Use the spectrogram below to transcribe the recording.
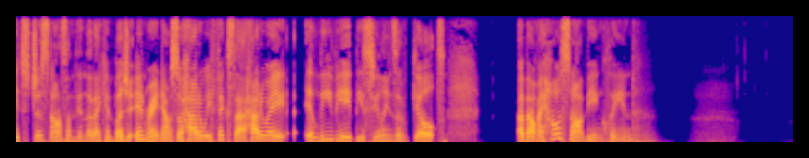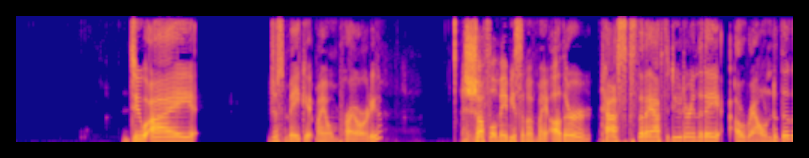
it's just not something that I can budget in right now. So, how do we fix that? How do I alleviate these feelings of guilt about my house not being cleaned? Do I just make it my own priority. Shuffle maybe some of my other tasks that I have to do during the day around the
